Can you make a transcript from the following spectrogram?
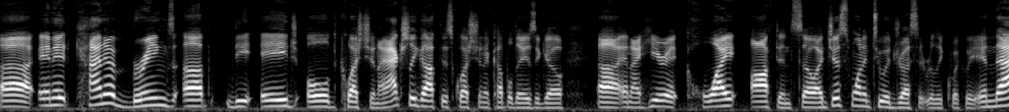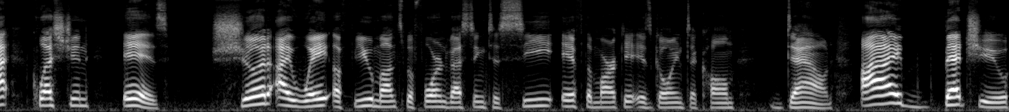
Uh, and it kind of brings up the age old question. I actually got this question a couple days ago, uh, and I hear it quite often. So I just wanted to address it really quickly. And that question is, should I wait a few months before investing to see if the market is going to calm down? I bet you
